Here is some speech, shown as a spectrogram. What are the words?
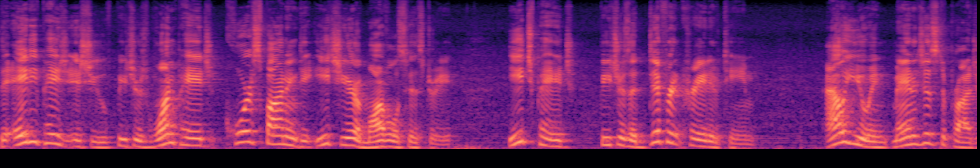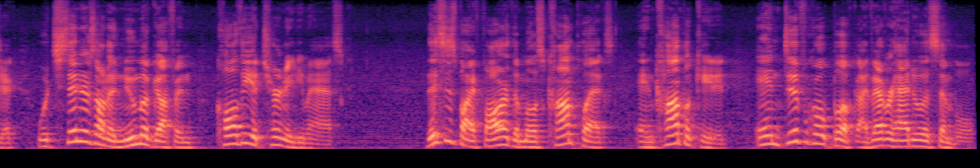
The 80 page issue features one page corresponding to each year of Marvel's history. Each page features a different creative team. Al Ewing manages the project, which centers on a new MacGuffin called the Eternity Mask. This is by far the most complex and complicated and difficult book I've ever had to assemble,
